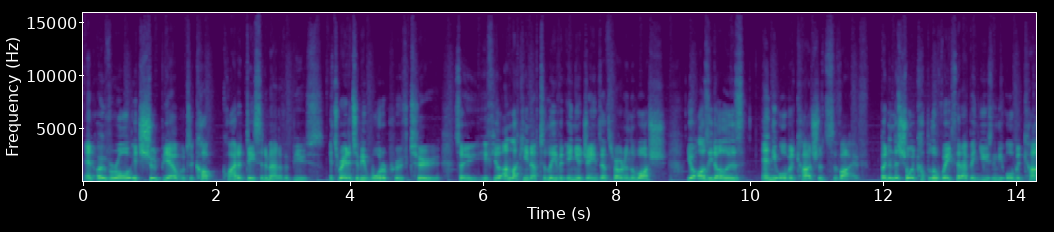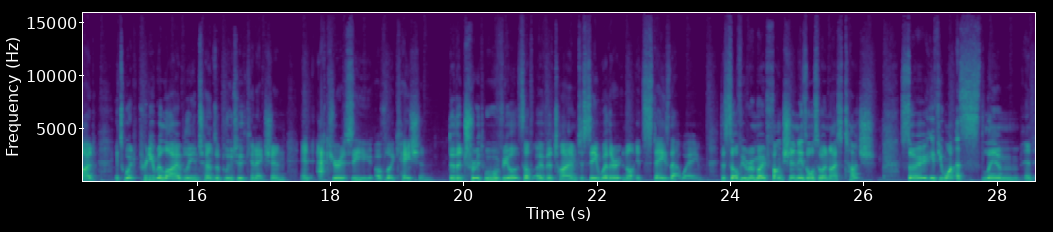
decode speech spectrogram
and overall it should be able to cop quite a decent amount of abuse. It's rated to be waterproof too, so if you're unlucky enough to leave it in your jeans and throw it in the wash, your Aussie dollars and the Orbit card should survive. But in the short couple of weeks that I've been using the Orbit card, it's worked pretty reliably in terms of Bluetooth connection and accuracy of location. Though the truth will reveal itself over time to see whether or not it stays that way. The selfie remote function is also a nice touch, so if you want a slim and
